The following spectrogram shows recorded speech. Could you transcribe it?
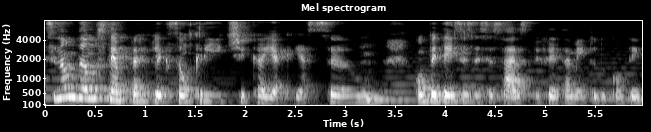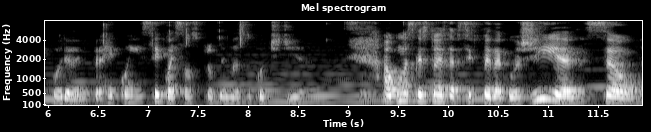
Se não damos tempo para reflexão crítica e a criação, uhum. competências necessárias para o enfrentamento do contemporâneo, para reconhecer quais são os problemas do cotidiano. Algumas questões da psicopedagogia são,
